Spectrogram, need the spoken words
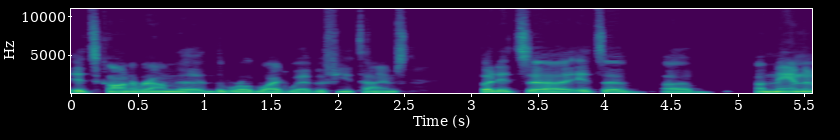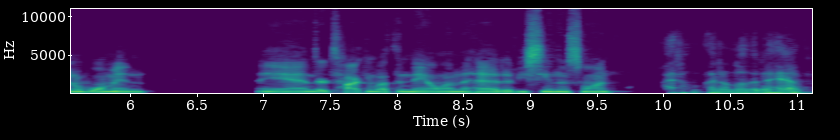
it's gone around the the World Wide Web a few times, but it's uh it's a a, a man and a woman, and they're talking about the nail on the head. Have you seen this one? I don't I don't know that I have.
